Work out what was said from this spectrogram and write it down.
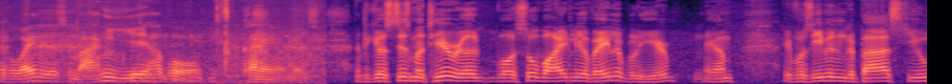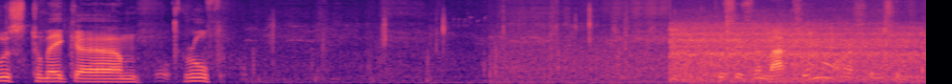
제가 와인에 대해서 많이 이해하고 가네요. 네. And because this material was so widely available here, yeah, it was even in the past used to make um, roof. is a marking or something?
